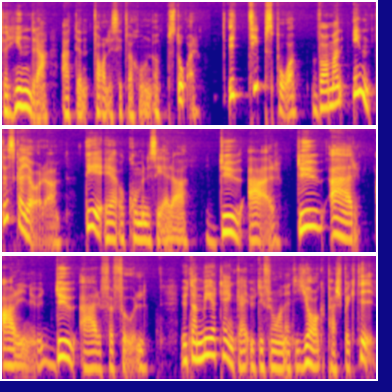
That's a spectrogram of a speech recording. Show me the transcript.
förhindra att en farlig situation uppstår. Ett tips på vad man inte ska göra det är att kommunicera du är. Du är arg nu, du är för full. Utan mer tänka utifrån ett jag-perspektiv.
